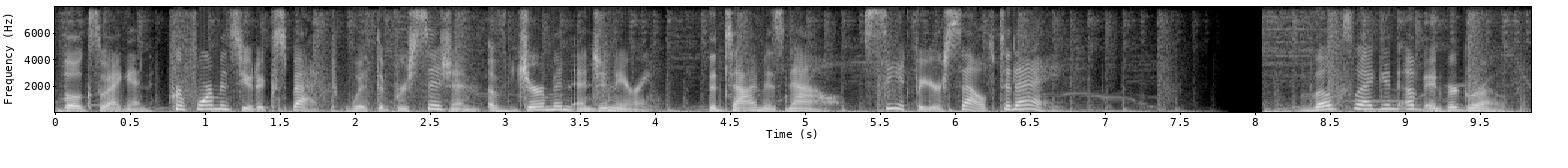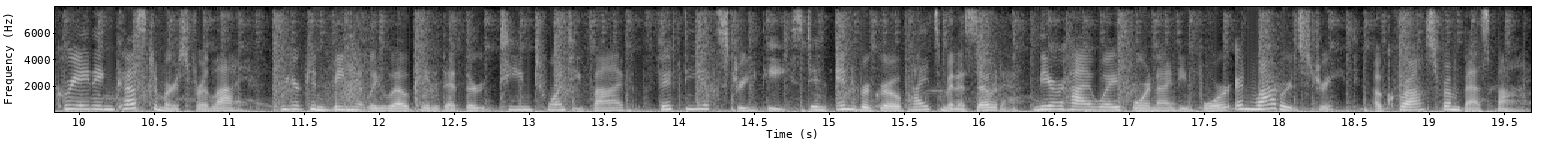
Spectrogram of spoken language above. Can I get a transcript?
Volkswagen, performance you'd expect with the precision of German engineering. The time is now. See it for yourself today. Volkswagen of Inver Grove, creating customers for life. We are conveniently located at 1325 50th Street East in Inver Grove Heights, Minnesota, near Highway 494 and Robert Street, across from Best Buy.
